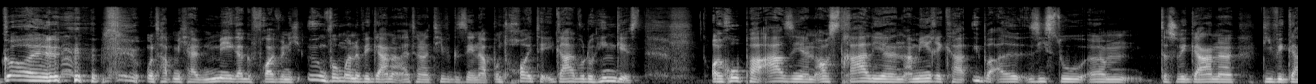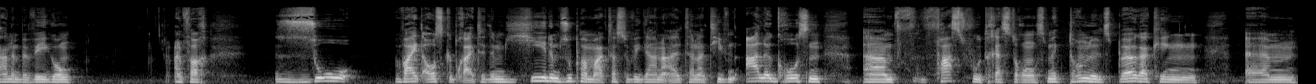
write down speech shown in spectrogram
Geil! und habe mich halt mega gefreut, wenn ich irgendwo mal eine vegane Alternative gesehen habe. Und heute, egal wo du hingehst, Europa, Asien, Australien, Amerika, überall siehst du ähm, das vegane, die vegane Bewegung einfach so weit ausgebreitet. In jedem Supermarkt hast du vegane Alternativen. Alle großen ähm, Fastfood-Restaurants, McDonald's, Burger King, ähm,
